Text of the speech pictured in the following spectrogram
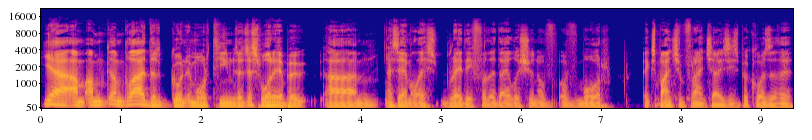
Yeah, I'm I'm I'm glad they're going to more teams. I just worry about um, is MLS ready for the dilution of, of more expansion franchises because of the,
